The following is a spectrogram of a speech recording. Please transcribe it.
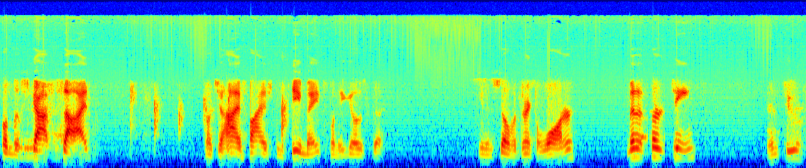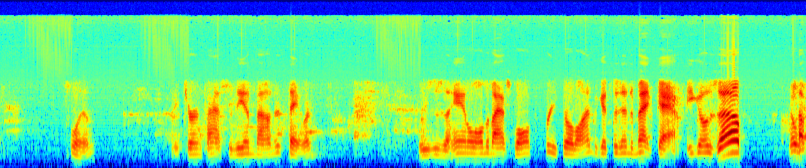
from the Scott side. Bunch of high fives from teammates when he goes to get himself a drink of water. Minute 13 into Slim. Return pass to the inbounder, Taylor. Loses a handle on the basketball at the free throw line, but gets it into Metcalf. He goes up. No Tough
